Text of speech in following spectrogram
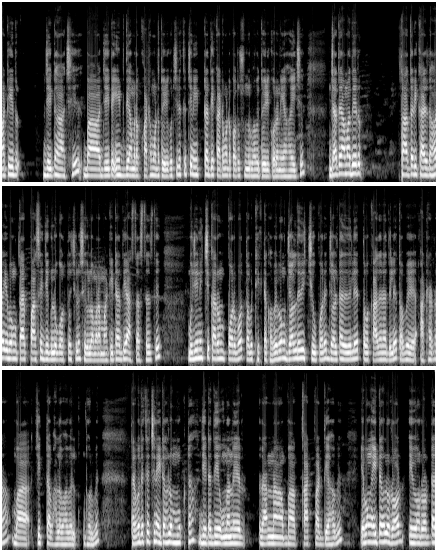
মাটির যেটা আছে বা যেটা ইট দিয়ে আমরা কাঠামোটা তৈরি করছি, দেখতে পাচ্ছেন ইটটা দিয়ে কাঠামোটা কত সুন্দরভাবে তৈরি করে নেওয়া হয়েছে। যাতে আমাদের তাড়াতাড়ি কাজটা হয় এবং তার পাশে যেগুলো গর্ত ছিল সেগুলো আমরা মাটিটা দিয়ে আস্তে আস্তে আস্তে বুঝিয়ে নিচ্ছি কারণ পর্বত, তবে ঠিকঠাক হবে। এবং জল দিয়ে দিচ্ছি উপরে, জলটা দিলে তবে কাদাটা দিলে তবে আঠাটা বা চিটটা ভালোভাবে ধরবে। তারপর দেখতে পাচ্ছেন এটা হলো মুখটা, যেটা দিয়ে উনানের রান্না বা কাঠ পাট দেওয়া হবে। এবং এইটা হলো রড, এবং রডটা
